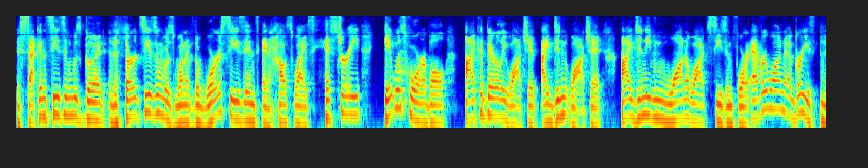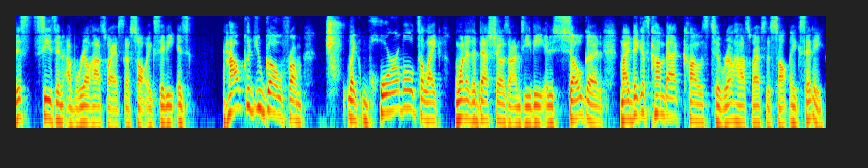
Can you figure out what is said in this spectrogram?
The second season was good. The third season was one of the worst seasons in Housewives history. It was horrible. I could barely watch it. I didn't watch it. I didn't even want to watch season four. Everyone agrees this season of Real Housewives of Salt Lake City is how could you go from like horrible to like one of the best shows on TV? It is so good. My biggest comeback goes to Real Housewives of Salt Lake City.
